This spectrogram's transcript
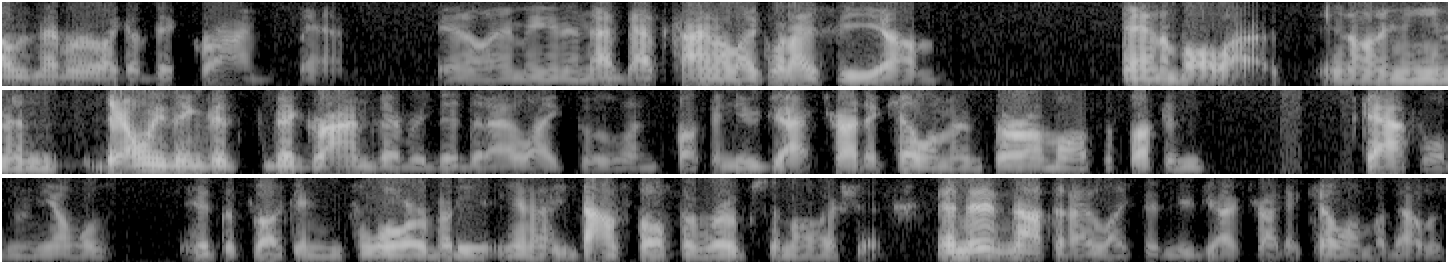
I was never like a Vic Grimes fan. You know what I mean? And that that's kind of like what I see um Cannonball as. You know what I mean? And the only thing Vic, Vic Grimes ever did that I liked was when fucking New Jack tried to kill him and throw him off the fucking scaffold and he almost hit the fucking floor, but he, you know, he bounced off the ropes and all that shit. And then, not that I liked that New Jack tried to kill him, but that was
